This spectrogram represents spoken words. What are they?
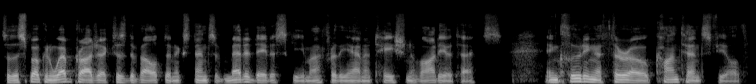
So the Spoken Web project has developed an extensive metadata schema for the annotation of audio texts, including a thorough contents field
